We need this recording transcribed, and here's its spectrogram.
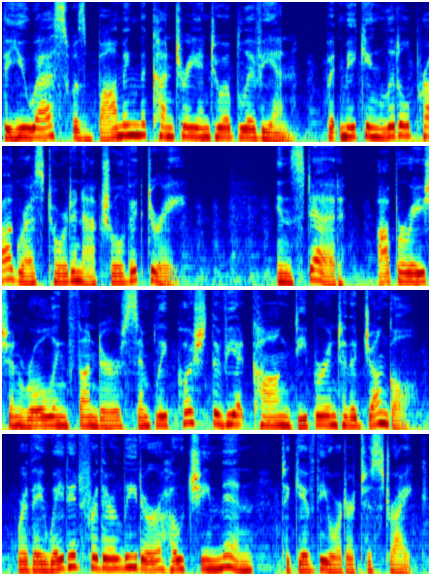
The U.S. was bombing the country into oblivion, but making little progress toward an actual victory. Instead, Operation Rolling Thunder simply pushed the Viet Cong deeper into the jungle, where they waited for their leader Ho Chi Minh to give the order to strike.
